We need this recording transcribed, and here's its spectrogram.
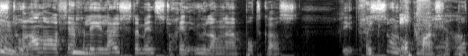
was toen, anderhalf jaar geleden, luisterden mensen toch geen uur lang naar een podcast? Die- Dat is zo'n opmars van.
